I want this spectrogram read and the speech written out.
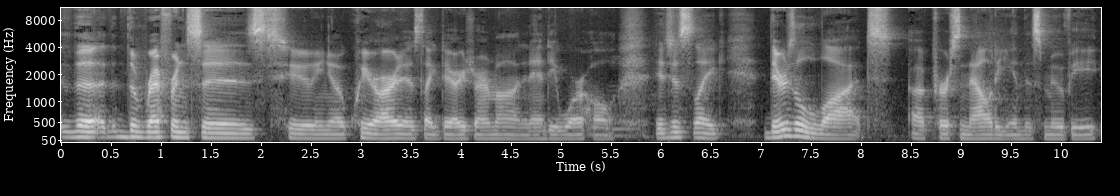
the the references to you know queer artists like Derek Jarman and Andy Warhol. It's just like there's a lot of personality in this movie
